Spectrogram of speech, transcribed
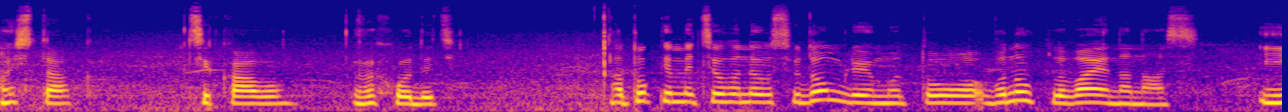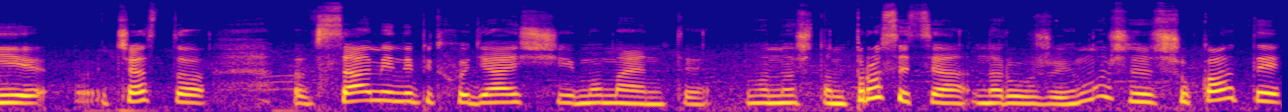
Ось так цікаво виходить. А поки ми цього не усвідомлюємо, то воно впливає на нас. І часто в самі непідходящі моменти воно ж там проситься наружу і може шукати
